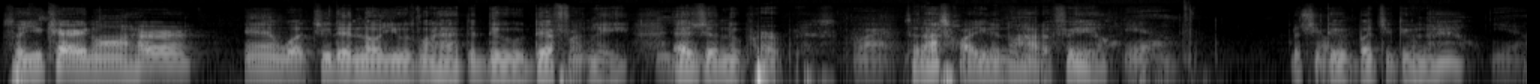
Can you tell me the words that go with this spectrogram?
So you carried on her and what you didn't know you was gonna have to do differently as your new purpose. Right. So that's why you didn't know how to feel. Yeah. But you do but you do now. Yeah.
